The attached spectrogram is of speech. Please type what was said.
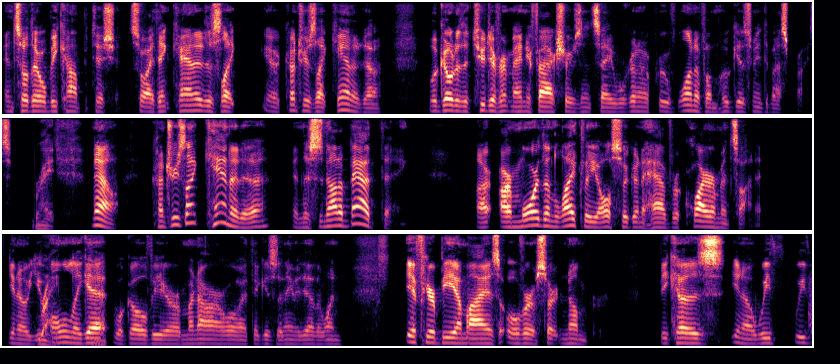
and so there will be competition. So I think Canada's like you know, countries like Canada will go to the two different manufacturers and say we're going to approve one of them. Who gives me the best price? Right now, countries like Canada, and this is not a bad thing, are, are more than likely also going to have requirements on it. You know, you right. only get yeah. Wegovy or Mounjaro, I think is the name of the other one, if your BMI is over a certain number. Because you know we've we've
